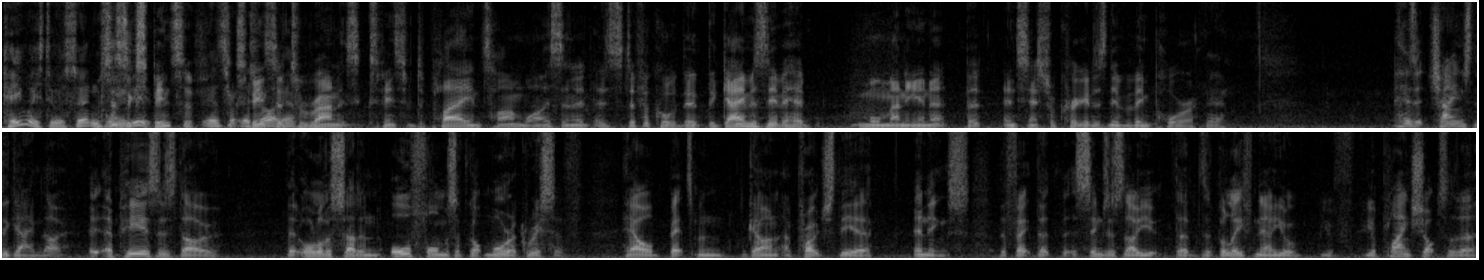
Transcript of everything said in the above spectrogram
Kiwis to a certain it's point. It's just expensive. Yeah, it's expensive right, yeah. to run. It's expensive to play and time wise, and it, it's difficult. The, the game has never had more money in it, but international cricket has never been poorer. Yeah has it changed the game though? It appears as though that all of a sudden all forms have got more aggressive. How batsmen go and approach their innings, the fact that it seems as though you, the, the, belief now you're you are playing shots that are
